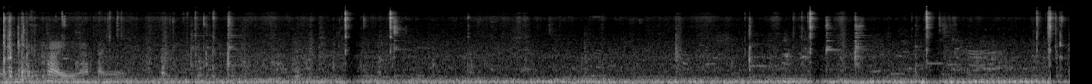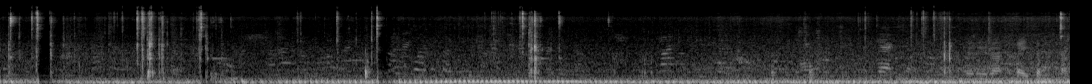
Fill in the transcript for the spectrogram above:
ปูม้า ไข่นะคะนี่ไม่ได้ละไข่สำคัญ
